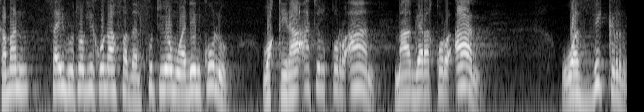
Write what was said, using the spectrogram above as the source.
كمان سايبو توجي كون أفضل فوت يوم ودين كله وقراءة القرآن ما قرأ قرآن. والذكر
